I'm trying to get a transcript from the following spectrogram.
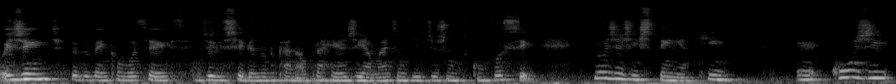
Oi gente, tudo bem com vocês? Julie chegando no canal para reagir a mais um vídeo junto com você. E hoje a gente tem aqui é, Koji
